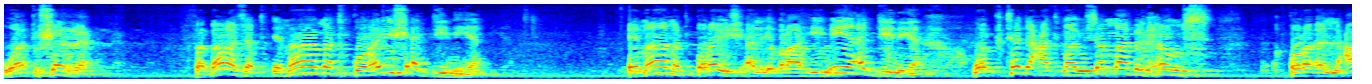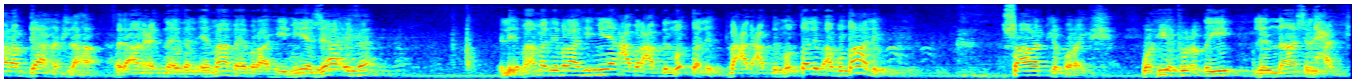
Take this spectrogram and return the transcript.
وتشرع. فبرزت إمامة قريش الدينية إمامة قريش الإبراهيمية الدينية وابتدعت ما يسمى بالحمص. العرب دانت لها. الآن عندنا إذا الإمامة إبراهيمية زائفة الإمامة الإبراهيمية عبر عبد المطلب بعد عبد المطلب أبو طالب. صارت لقريش وهي تعطي للناس الحج.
